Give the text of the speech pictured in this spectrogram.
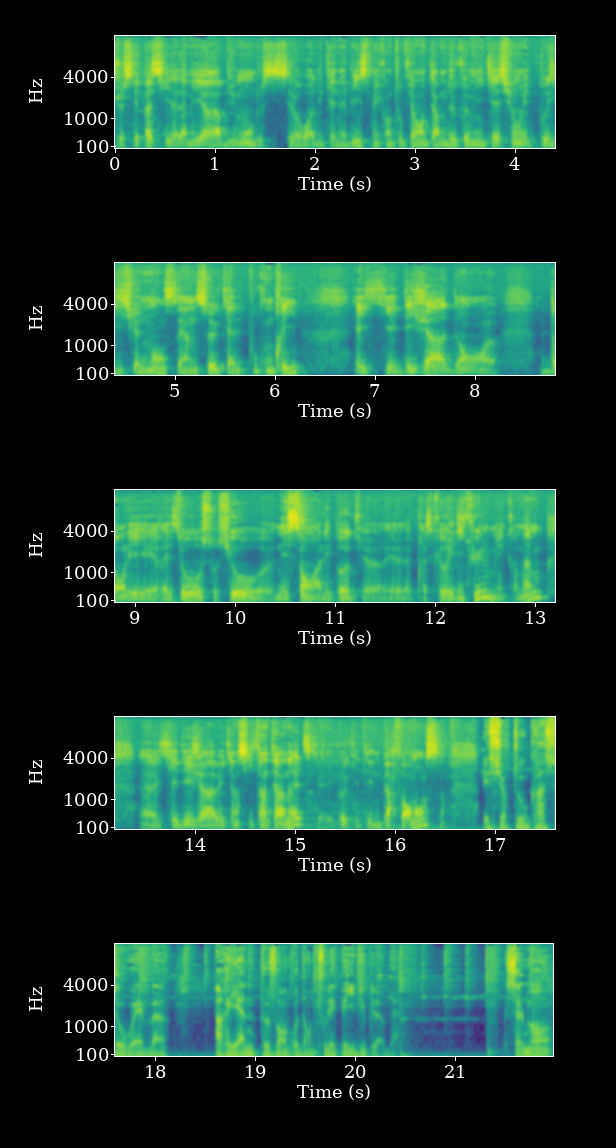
Je ne sais pas s'il a la meilleure herbe du monde ou si c'est le roi du cannabis, mais qu'en tout cas, en termes de communication et de positionnement, c'est un de ceux qui a tout compris et qui est déjà dans, euh, les réseaux sociaux euh, naissants à l'époque, euh, presque ridicule, mais quand même, qui est déjà avec un site internet, qui à l'époque était une performance. Et surtout, grâce au web, Ariane peut vendre dans tous les pays du globe. Seulement,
